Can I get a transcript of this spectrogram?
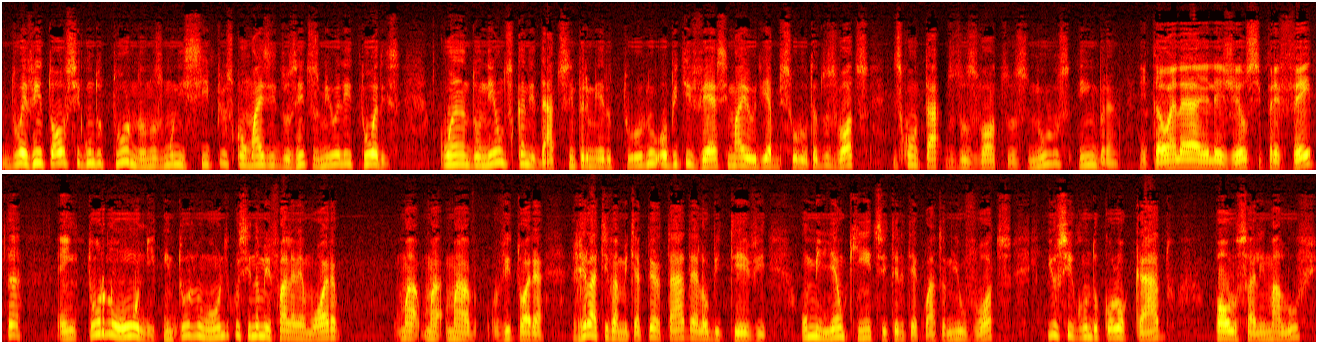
do eventual segundo turno nos municípios com mais de 200 mil eleitores, quando nenhum dos candidatos em primeiro turno obtivesse maioria absoluta dos votos, descontados os votos nulos e em branco. Então ela elegeu-se prefeita em turno único. Em turno único, se não me falha a memória, uma, uma, uma, vitória relativamente apertada, ela obteve 1 milhão 534 mil votos, e o segundo colocado, Paulo Salim Maluf,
